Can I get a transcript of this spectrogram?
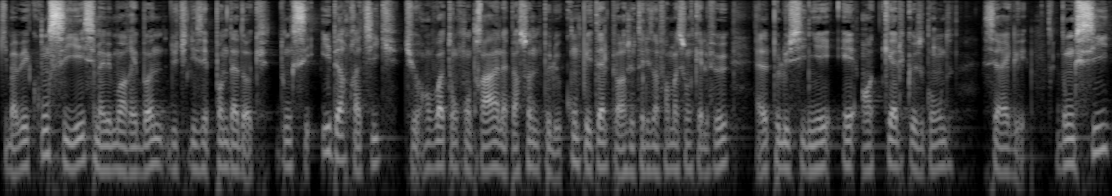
qui m'avait conseillé, si ma mémoire est bonne, d'utiliser PandaDoc. Donc c'est hyper pratique, tu envoies ton contrat, la personne peut le compléter, elle peut rajouter les informations qu'elle veut, elle peut le signer, et en quelques secondes, c'est réglé. Donc si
